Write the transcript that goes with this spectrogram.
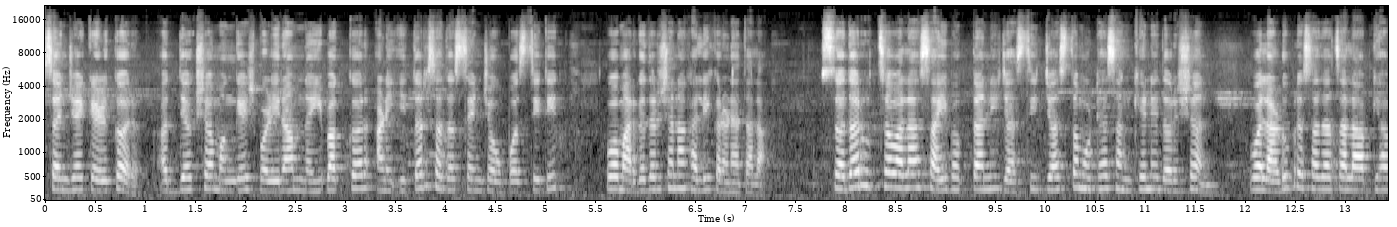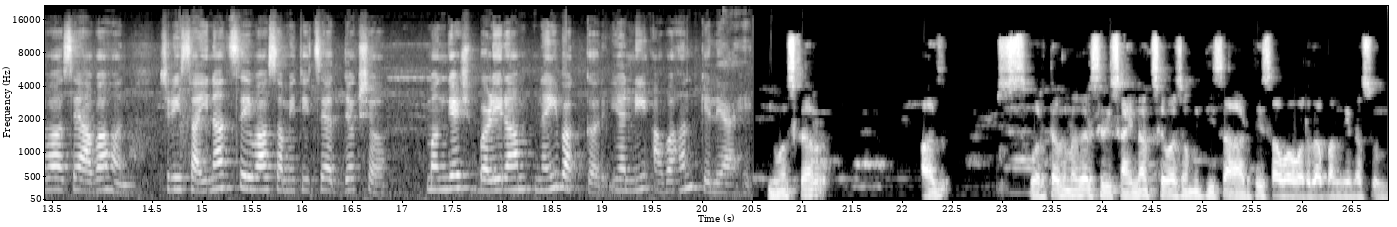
संजय केळकर अध्यक्ष मंगेश बळीराम नईबाक्कर आणि इतर सदस्यांच्या उपस्थितीत व मार्गदर्शनाखाली करण्यात आला. सदर उत्सवाला साई भक्तांनी जास्तीत जास्त मोठ्या संख्येने दर्शन व लाडू प्रसादाचा लाभ घ्यावा असे आवाहन श्री साईनाथ सेवा समितीचे अध्यक्ष मंगेश बळीराम नईबाक्कर यांनी आवाहन केले आहे. नमस्कार. आज वर्तकनगर श्री साईनाथ सेवा समितीचा अडतीसावा वर्धापन दिन असून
